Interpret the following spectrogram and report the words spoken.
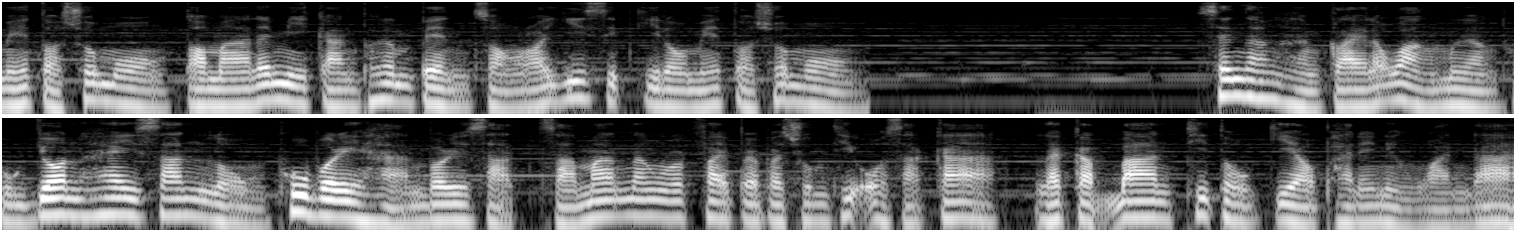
เมตรต่อชั่วโมง ต่อมาได้มีการเพิ่มเป็น 220 กิโลเมตรต่อชั่วโมง เส้นทางห่างไกลระหว่างเมืองถูกย่นให้สั้นลง ผู้บริหารบริษัทสามารถนั่งรถไฟไปประชุมที่โอซาก้า และกลับบ้านที่โตเกียวภายในหนึ่งวันได้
